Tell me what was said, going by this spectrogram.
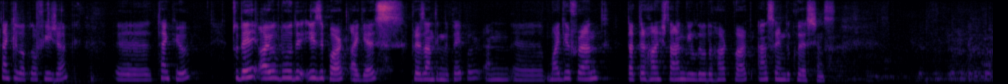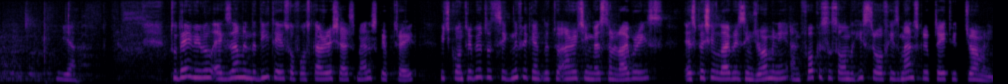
Thank you, Dr. Fijak. Uh, thank you. Today I will do the easy part, I guess, presenting the paper, and uh, my dear friend, Dr. Einstein, will do the hard part, answering the questions. yeah. Today we will examine the details of Oscar Rescher's manuscript trade, which contributed significantly to enriching Western libraries, especially libraries in Germany, and focuses on the history of his manuscript trade with Germany.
